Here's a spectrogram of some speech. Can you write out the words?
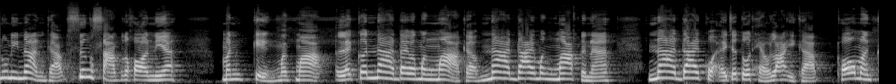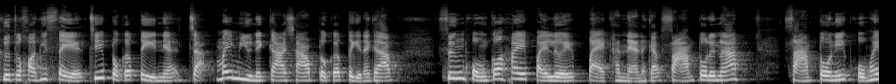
นู่นนี่นั่นครับ ซึ่งสามตัวละครเนี้ยมันเก่งมากๆ และก็น้าได้มากๆครับน้าได้มากๆเลยนะน้าได้กว่าไอ้เจ้าตัวแถวล่างอีกครับ เพราะมันคือตัวละครพิเศษที่ปกติเนี่ยจะไม่มีอยู่ในกาชาปกตินะครับ ซึ่งผมก็ให้ไปเลย 8 คะแนนนะครับ 3 ตัวเลยนะ 3 ตัวนี้ผมให้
